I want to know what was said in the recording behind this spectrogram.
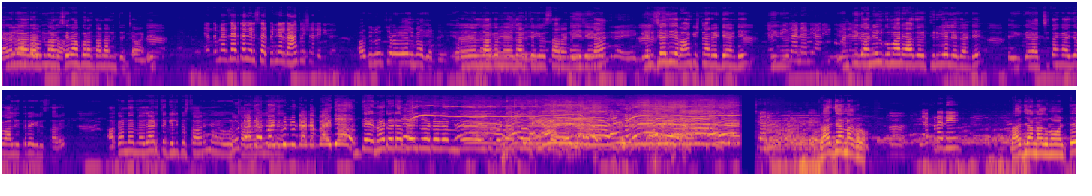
జగన్ గారు అభిమాన శ్రీరాంపురం తండా నుంచి వచ్చామండి. ఎంత మెజార్టీతో గెలుస్తారు పిన్నెల రామకృష్ణ రెడ్డి గారు? పది నుంచి ఇరవై వేల మీద ఇరవై వేల దాకా మేజాడితే గెలుస్తారండి ఈజీగా. గెలిచేది రామకృష్ణారెడ్డి అండి. ఎంపీ గానండి అనిల్ కుమార్ ఎంపీకి అనిల్ కుమార్ యాదవ్ తిరిగేలేదండి ఇక ఖచ్చితంగా అయితే వాళ్ళిద్దరే గెలుస్తారు. అఖండ మెజారిటీతో గెలిపిస్తామని మేము. అంతే నూట డెబ్బై ఐదు నూట డెబ్బై ఐదు కొట్టేస్తాం. రాజానగరం. ఎక్కడది? రాజానగరం అంటే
